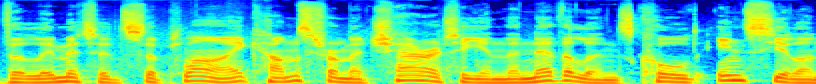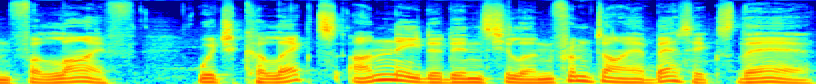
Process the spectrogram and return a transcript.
The limited supply comes from a charity in the Netherlands called Insulin for Life, which collects unneeded insulin from diabetics there.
